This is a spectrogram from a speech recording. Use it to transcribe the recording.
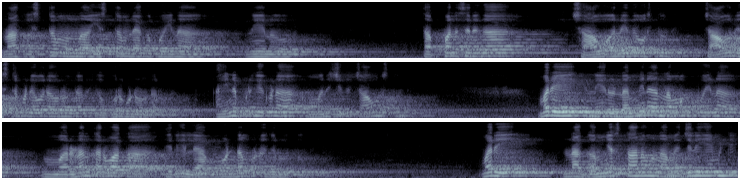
నాకు ఇష్టం ఉన్నా ఇష్టం లేకపోయినా నేను తప్పనిసరిగా చావు అనేది వస్తుంది. చావును ఇష్టపడేవారు ఎవరు ఉంటారు ఎవరు కూడా ఉండరు. అయినప్పటికీ కూడా మనిషికి చావు వస్తుంది. మరి నేను నమ్మినా నమ్మకపోయినా మరణం తర్వాత తిరిగి లేపబడడం కూడా జరుగుతుంది. మరి నా గమ్యస్థానము నా మజిలి ఏమిటి?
